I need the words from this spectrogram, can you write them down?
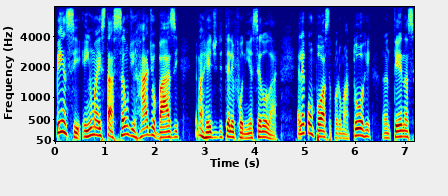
Pense em uma estação de rádio base uma rede de telefonia celular. Ela é composta por uma torre, antenas,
